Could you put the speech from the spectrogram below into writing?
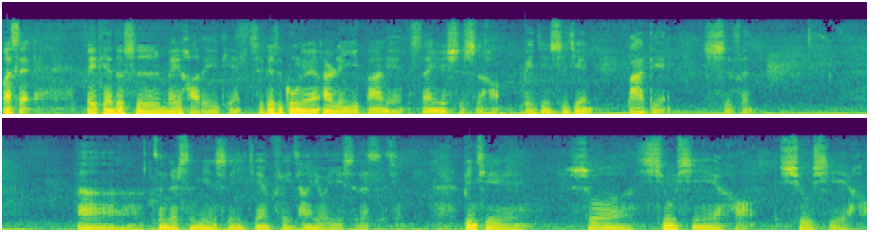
哇塞，每天都是美好的一天。此刻是公元二零一八年三月十四号，北京时间八点十分。啊，真的，生命是一件非常有意思的事情，并且说修行也好，休息也好，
